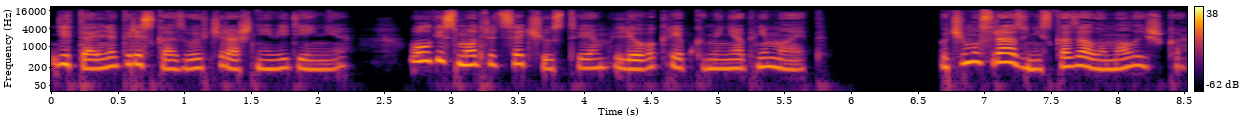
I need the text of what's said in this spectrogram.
Детально пересказываю вчерашнее видение. Волги смотрит с сочувствием, Лёва крепко меня обнимает. «Почему сразу не сказала малышка?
